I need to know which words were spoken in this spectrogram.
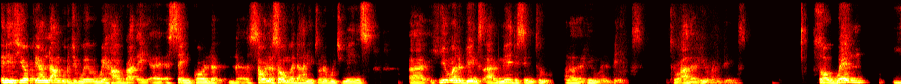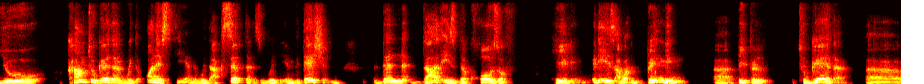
In Ethiopian language, we, we have got a, a saying called Saula Saumadanituna, which means uh, human beings are medicine to another human beings, to other human beings. So when you come together with honesty and with acceptance, with invitation, then that is the cause of healing. It is about bringing uh, people together. Uh,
